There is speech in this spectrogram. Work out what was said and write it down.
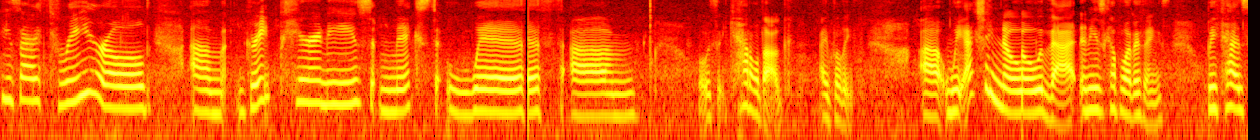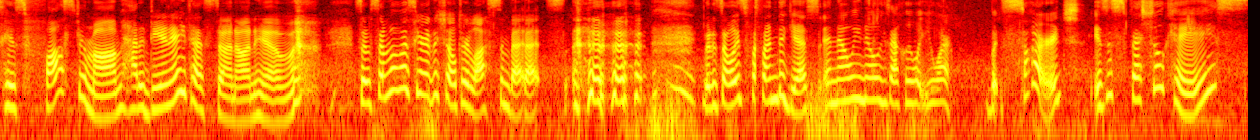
He's our three-year-old um, Great Pyrenees mixed with, um, what was it, cattle dog, I believe. Uh, we actually know that, and he's a couple other things because his foster mom had a DNA test done on him. So some of us here at the shelter lost some bets, but it's always fun to guess, and now we know exactly what you are. But Sarge is a special case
